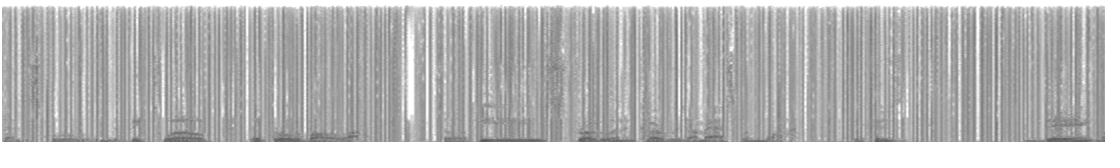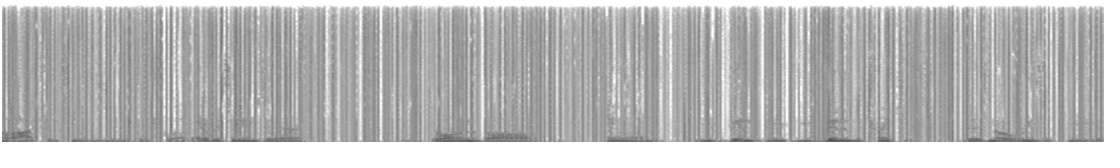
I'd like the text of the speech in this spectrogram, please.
at his school in the Big 12. They throw the ball a lot. So if he's struggling in coverage, I'm asking why. Because there ain't no option teams in the Big 12. Every team's there, throwing the ball, and you've been you, you've been in the trenches. There's no reason for you to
